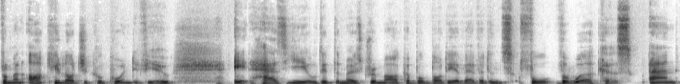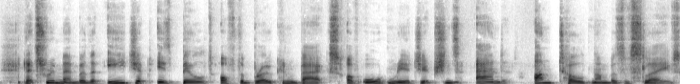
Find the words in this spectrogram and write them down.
from an archaeological point of view, it has yielded the most remarkable body of evidence for the workers. And let's remember that Egypt is built off the broken backs of ordinary Egyptians and untold numbers of slaves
